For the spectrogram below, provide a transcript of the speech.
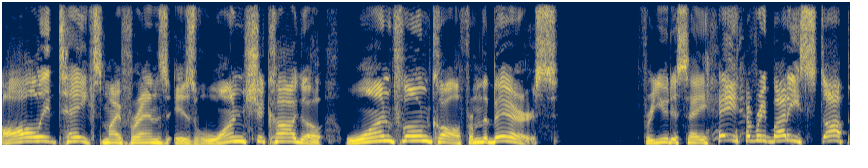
All it takes, my friends, is one Chicago, one phone call from the Bears for you to say, Hey, everybody, stop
